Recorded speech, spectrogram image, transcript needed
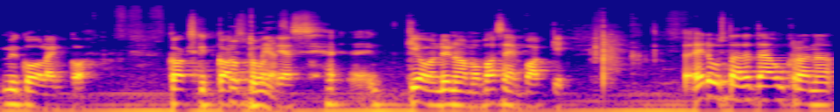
Mykolenko, 22-vuotias Kion Dynamo vasen pakki. Edustaa tätä Ukrainan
